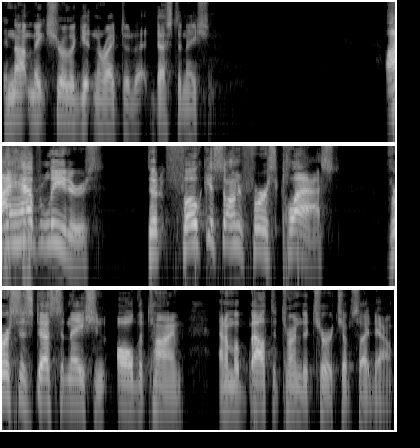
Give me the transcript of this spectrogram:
and not make sure they're getting the right destination. I have leaders that focus on first class versus destination all the time. And I'm about to turn the church upside down.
